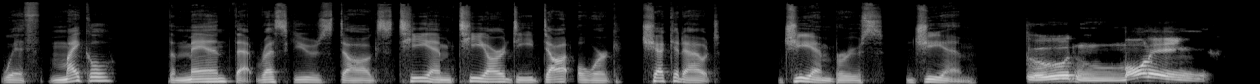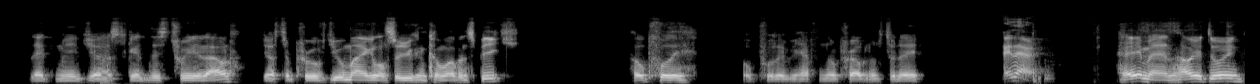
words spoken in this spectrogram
with Michael, the man that rescues dogs, tmtrd.org. Check it out. GM Bruce, GM. Good morning. Let me just get this tweeted out. Just approved you, Michael, so you can come up and speak. Hopefully, hopefully we have no problems today. Hey there. Hey man, how are you doing?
